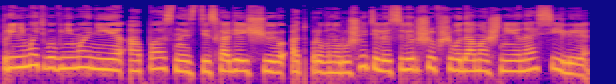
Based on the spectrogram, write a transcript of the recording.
принимать во внимание опасность, исходящую от правонарушителя, совершившего домашнее насилие.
